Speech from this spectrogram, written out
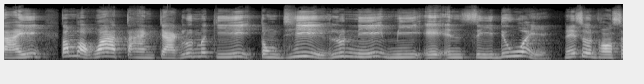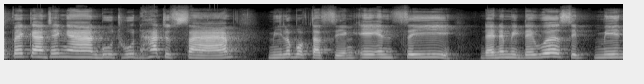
Lite ต้องบอกว่าต่างจากรุ่นเมื่อกี้ ตรงที่รุ่นนี้มี ANC ด้วย ในส่วนของสเปคการใช้งานบลูทูธ5.3 มีระบบตัดเสียง ANC Dynamic Driver 10 มิล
